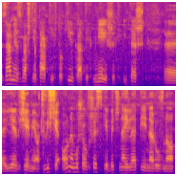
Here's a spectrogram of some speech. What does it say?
Zamiast właśnie takich to kilka tych mniejszych i też e, je w ziemię. Oczywiście one muszą wszystkie być najlepiej na równo,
